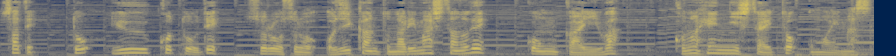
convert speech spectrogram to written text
さて、ということで、そろそろお時間となりましたので、今回はこの辺にしたいと思います。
